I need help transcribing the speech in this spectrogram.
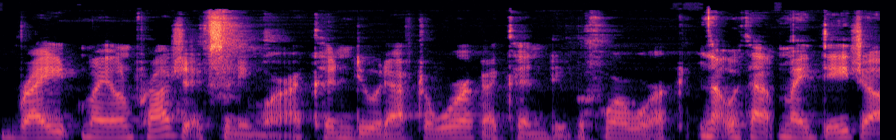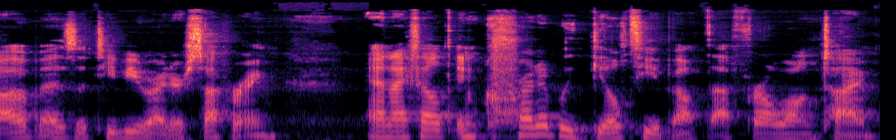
write my own projects anymore. I couldn't do it after work. I couldn't do before work. Not without my day job as a TV writer suffering. And I felt incredibly guilty about that for a long time.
